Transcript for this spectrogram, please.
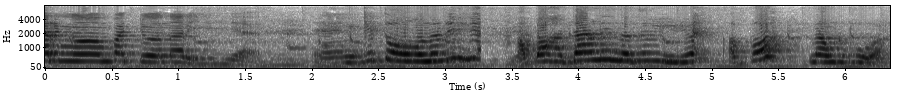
ഇറങ്ങാൻ പറ്റുമോന്ന് അറിയില്ല. എനിക്ക് തോന്നണില്ല. അപ്പൊ അതാണ് ഇന്നത്തെ വീഡിയോ അപ്പൊ നമുക്ക് പോവാം.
